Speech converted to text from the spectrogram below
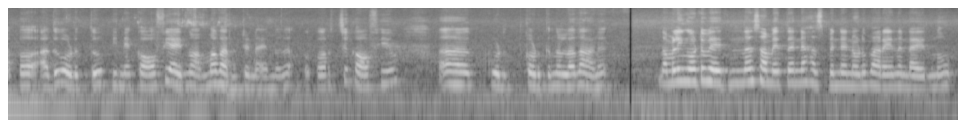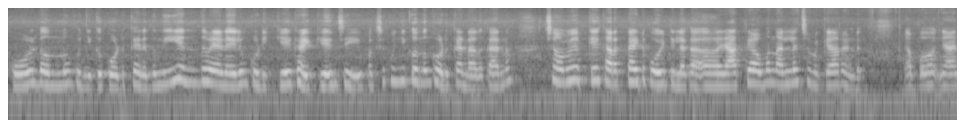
അപ്പോൾ അത് കൊടുത്തു. പിന്നെ കോഫി ആയിരുന്നു അമ്മ പറഞ്ഞിട്ടുണ്ടായിരുന്നത്. അപ്പോൾ കുറച്ച് കോഫിയും കൊടുക്കുന്നുള്ളതാണ്. നമ്മളിങ്ങോട്ട് വരുന്ന സമയത്ത് തന്നെ ഹസ്ബൻഡ് എന്നോട് പറയുന്നുണ്ടായിരുന്നു കോൾഡ് ഒന്നും കുഞ്ഞിക്ക് കൊടുക്കരുത്. നീ എന്ത് വേണേലും കുടിക്കുകയും കഴിക്കുകയും ചെയ്യും. പക്ഷെ കുഞ്ഞിക്കൊന്നും കൊടുക്കണ്ടാന്ന്. കാരണം ചുമയൊക്കെ കറക്റ്റായിട്ട് പോയിട്ടില്ല. രാത്രിയാവുമ്പോൾ നല്ല ചുമയ്ക്കാറുണ്ട്. അപ്പോൾ ഞാൻ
